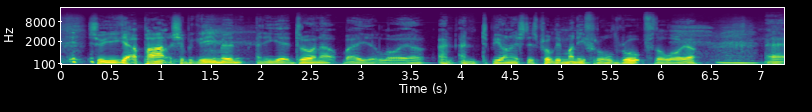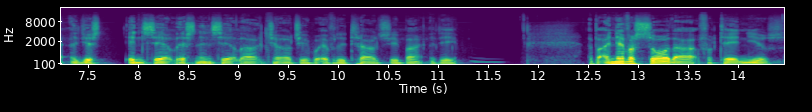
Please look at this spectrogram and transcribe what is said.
so you get a partnership agreement and you get drawn up by your lawyer, and, and to be honest, it's probably money for old rope for the lawyer. Uh, and just insert this and insert that, and charge you whatever they charged you back in the day. But I never saw that for ten years.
